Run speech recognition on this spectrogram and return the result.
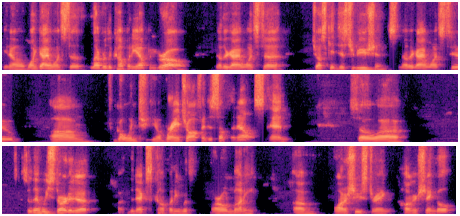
You know, one guy wants to lever the company up and grow. Another guy wants to just get distributions. Another guy wants to um, go into you know branch off into something else. And so uh, so then we started a the next company with our own money um, on a shoestring, hung a shingle,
